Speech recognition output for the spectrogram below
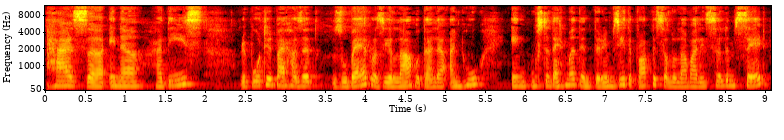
has uh, in a hadith reported by Hazrat Zubair radiallahu ta'ala anhu in Musnad Ahmad and Tirmidhi, the Prophet sallallahu wasallam said,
